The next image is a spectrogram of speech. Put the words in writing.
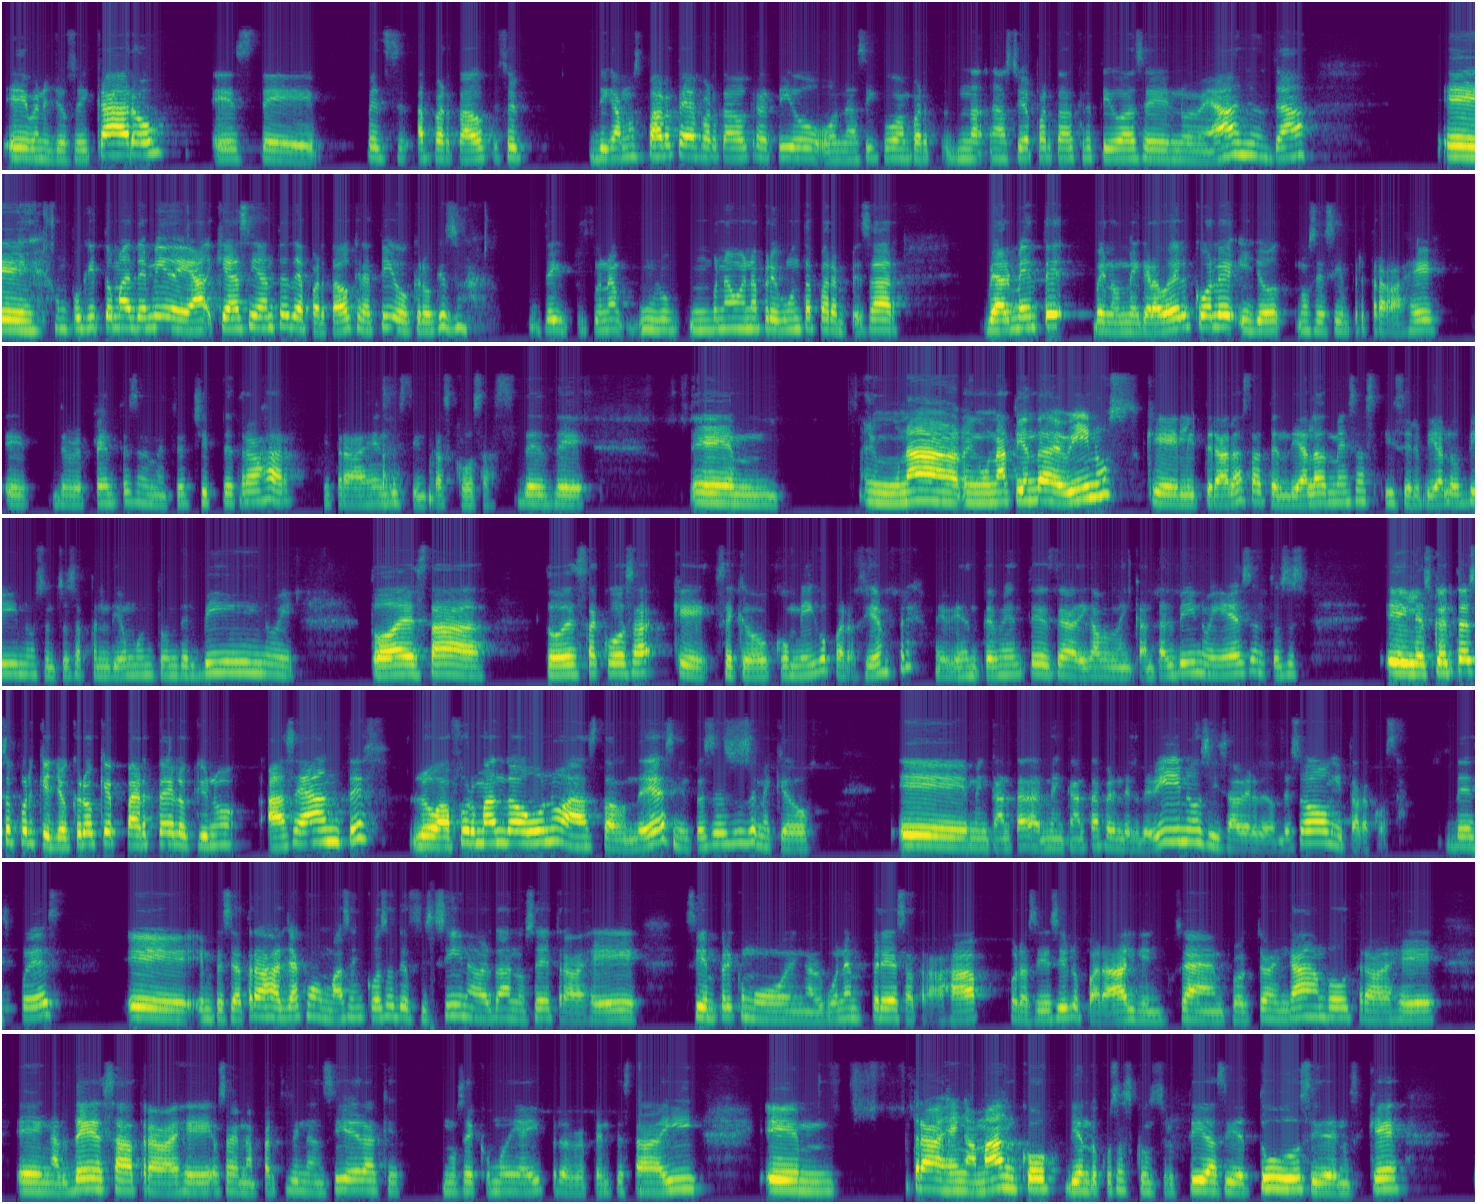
Eh, bueno, yo soy Caro, este, pues apartado, soy, digamos, parte de apartado creativo o nací, como nací apartado creativo hace nueve años ya. Eh, un poquito más de mi idea, ¿qué hacía antes de apartado creativo? Creo que es una, una buena pregunta para empezar. Realmente, bueno, me gradué del cole y yo, no sé, siempre trabajé. Eh, de repente se me metió el chip de trabajar y trabajé en distintas cosas, desde em, en una, en una tienda de vinos que literal hasta atendía las mesas y servía los vinos, entonces aprendí un montón del vino y toda esta, toda esta cosa que se quedó conmigo para siempre, evidentemente, o sea, digamos, me encanta el vino y eso, entonces eh, les cuento esto porque yo creo que parte de lo que uno hace antes lo va formando a uno hasta donde es, entonces eso se me quedó. Eh, me, encanta, me encanta aprender de vinos y saber de dónde son y toda la cosa. Después eh, empecé a trabajar ya como más en cosas de oficina, ¿verdad? No sé, trabajé siempre como en alguna empresa, trabajaba, por así decirlo, para alguien. O sea, en Procter Gamble, trabajé en Aldesa, trabajé, o sea, en la parte financiera, que no sé cómo de ahí, pero de repente estaba ahí. Em, trabajé en Amanco, viendo cosas constructivas y de tubos y de no sé qué.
